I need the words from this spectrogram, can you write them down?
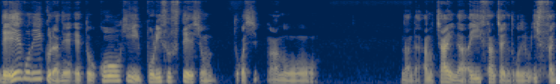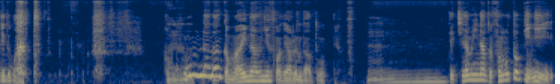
で、英語でいくらね、えっと、コーヒー、ポリスステーションとかし、あのーなんだ、あの、チャイナ、イースタンチャイナとかでも一切出てこなかった。こうんんななんかマイナーなニュースまでやるんだと思って。で、ちなみになんかその時に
